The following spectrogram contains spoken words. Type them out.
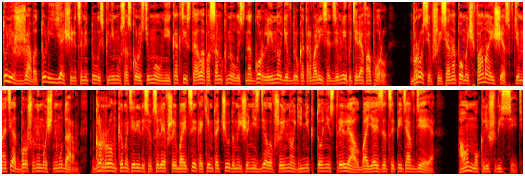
То ли жаба, то ли ящерица метнулась к нему со скоростью молнии, когтистая лапа сомкнулась на горле, и ноги вдруг оторвались от земли, потеряв опору. Бросившийся на помощь Фома исчез в темноте, отброшенный мощным ударом. Громко матерились уцелевшие бойцы, каким-то чудом еще не сделавшие ноги. Никто не стрелял, боясь зацепить Авдея. А он мог лишь висеть,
